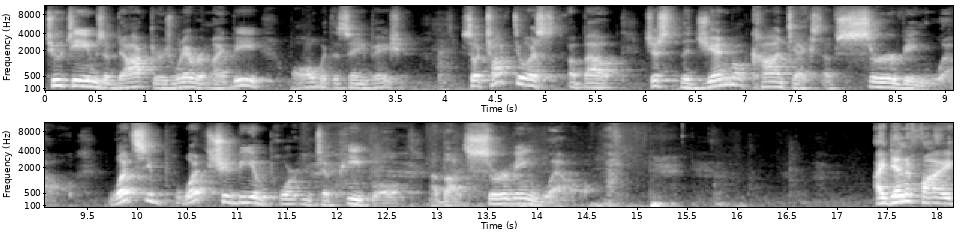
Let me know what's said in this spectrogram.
two teams of doctors, whatever it might be, all with the same patient. So, talk to us about just the general context of serving well. What's imp- what should be important to people about serving well? Identify,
